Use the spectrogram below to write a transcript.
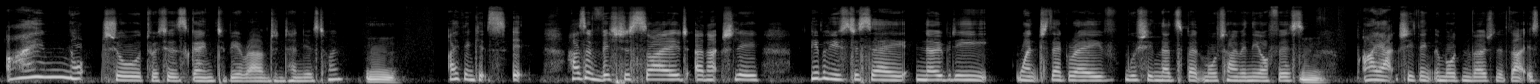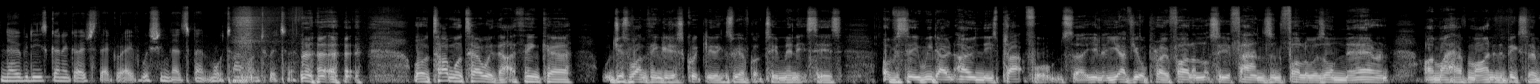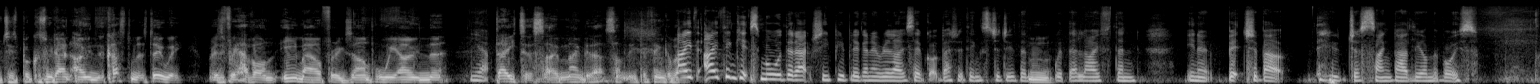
I'm not sure Twitter's going to be around in 10 years' time. Mm. I think it's it has a vicious side, and actually, people used to say nobody went to their grave wishing they'd spent more time in the office. Mm. I actually think the modern version of that is nobody's going to go to their grave wishing they'd spent more time on Twitter. Well, time will tell with that. I think uh, just one thing, just quickly, because we have got two minutes, is obviously we don't own these platforms. So, you know, you have your profile and lots of your fans and followers on there, and I might have mine and the big celebrities, because we don't own the customers, do we? Whereas if we have on email, for example, we own the Yeah. data. So maybe that's something to think about. I, I think it's more that actually people are going to realise they've got better things to do than, Mm. with their life than, you know, bitch about who just sang badly on The Voice.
